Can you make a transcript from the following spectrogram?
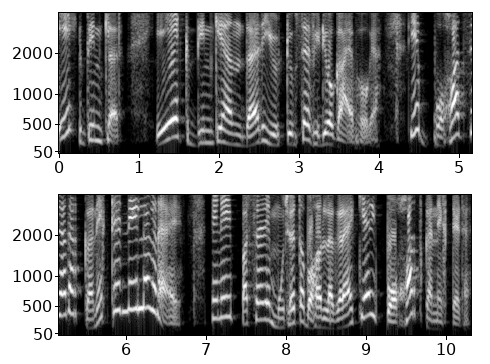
एक दिन कर एक दिन के अंदर यूट्यूब से वीडियो गायब हो गया। ये बहुत ज़्यादा कनेक्टेड नहीं लग रहा है। नहीं नहीं पर्सनली मुझे तो बहुत लग रहा है कि यार बहुत कनेक्टेड है।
